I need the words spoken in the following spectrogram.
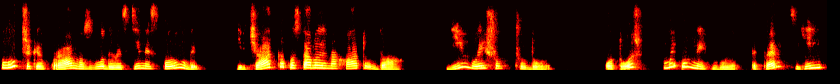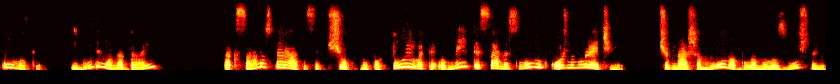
Хлопчики вправно зводили стіни споруди. Дівчатка поставили на хату дах. Дім вийшов чудовий. Отож, ми уникнули тепер цієї помилки і будемо надалі так само старатися, щоб не повторювати одне й те саме слово в кожному реченні, щоб наша мова була милозвучною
